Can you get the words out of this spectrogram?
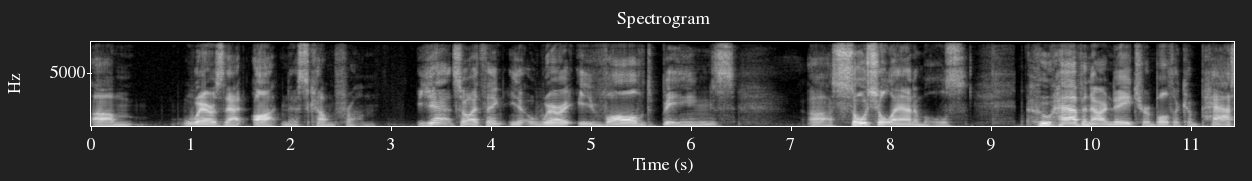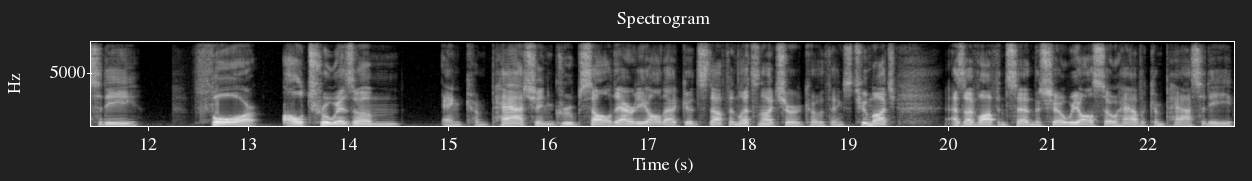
um, where's that oughtness come from? Yeah, so I think you know we're evolved beings, uh, social animals, who have in our nature both a capacity for altruism and compassion, group solidarity, all that good stuff. And let's not sugarcoat things too much. As I've often said in the show, we also have a capacity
